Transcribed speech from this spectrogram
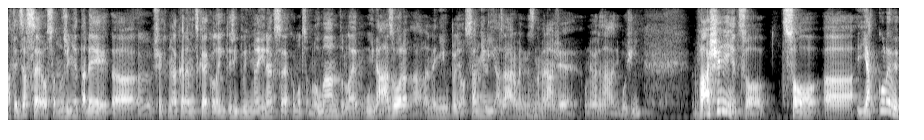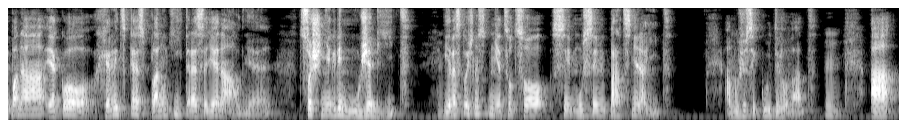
a teď zase, jo, samozřejmě tady eh, všechny akademické kolegy, kteří to vidíme jinak, se jako moc omlouvám, tohle je můj názor, ale není úplně osamělý a zároveň neznamená, že je univerzálně boží. Vášeň je něco, co uh, jakkoliv vypadá jako chemické splanutí, které se děje náhodně, což někdy může být, je ve skutečnosti něco, co si musím pracně najít a můžu si kultivovat. Hmm. A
